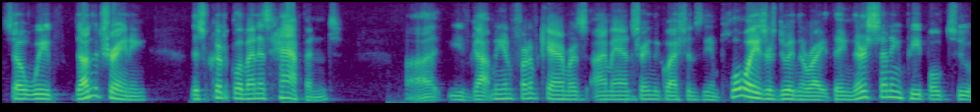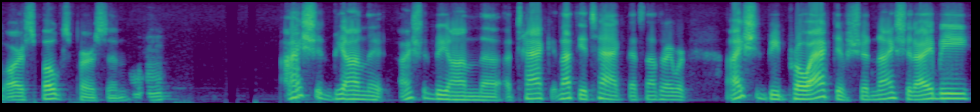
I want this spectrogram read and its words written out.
So we've done the training. This critical event has happened. Uh, you've got me in front of cameras. I'm answering the questions. The employees are doing the right thing. They're sending people to our spokesperson. Mhm. I should be on the I should be on the attack, not the attack, that's not the right word. I should be proactive, shouldn't I? Should I be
